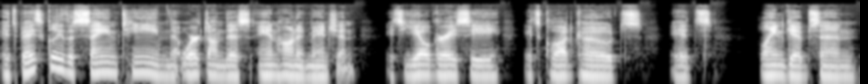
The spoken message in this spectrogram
it's basically the same team that worked on this and Haunted Mansion. It's Yale Gracey, it's Claude Coats, it's Blaine Gibson,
